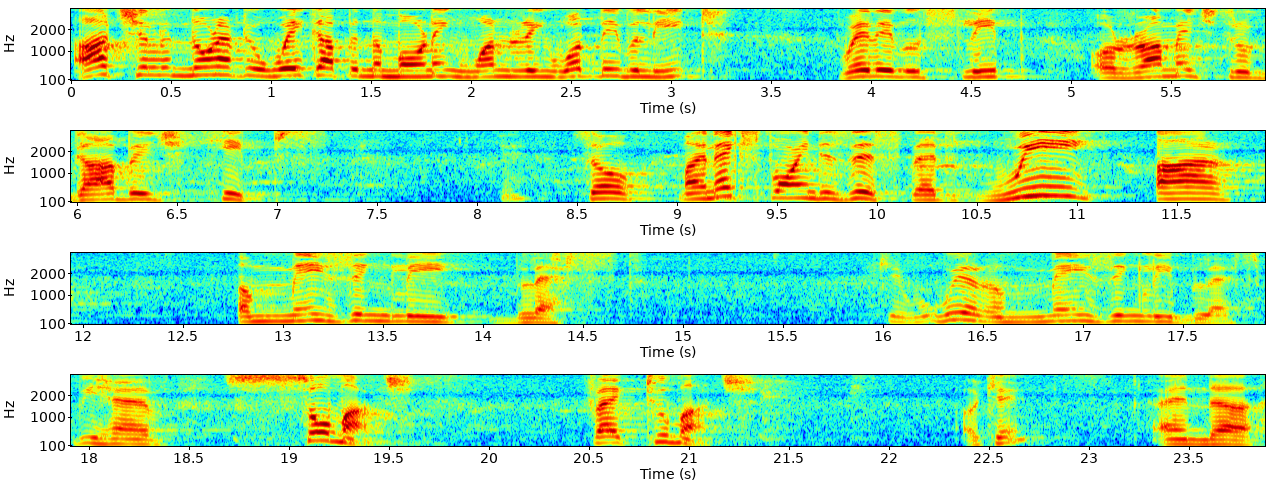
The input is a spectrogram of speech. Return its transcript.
Our children don't have to wake up in the morning wondering what they will eat, where they will sleep, or rummage through garbage heaps. Okay? So, my next point is this that we are amazingly blessed. Okay, we are amazingly blessed. We have so much. In fact, too much. Okay? And, uh,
